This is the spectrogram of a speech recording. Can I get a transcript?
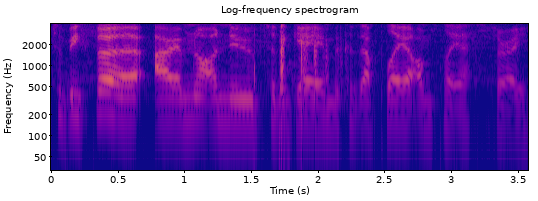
to be fair, I am not a noob to the game because I play it on PS3.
